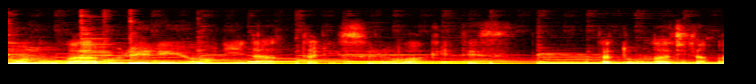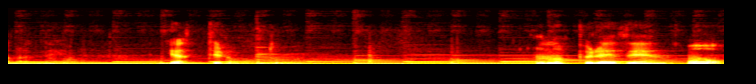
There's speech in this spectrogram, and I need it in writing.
物が売れるようになったりするわけです。だって同じだからね、やってることは。このプレゼンを、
